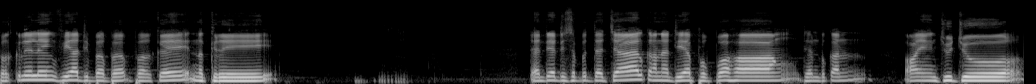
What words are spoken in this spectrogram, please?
berkeliling via di berbagai negeri. Dan dia disebut Dajjal karena dia berbohong dan bukan orang yang jujur.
